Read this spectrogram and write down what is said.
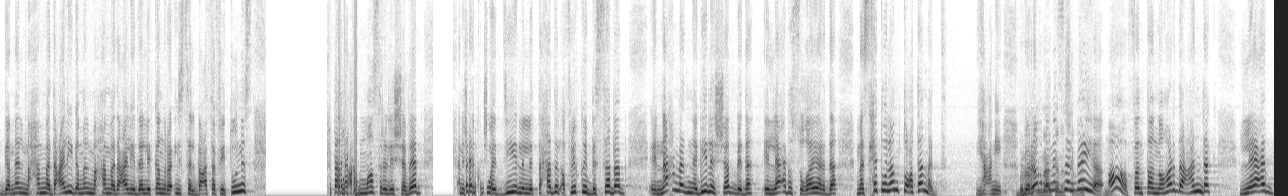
جمال محمد علي. جمال محمد علي ده اللي كان رئيس البعثة في تونس. مصر للشباب. دي للاتحاد الأفريقي بسبب إن أحمد نبيل الشاب ده اللاعب الصغير ده مسحته لم تعتمد. يعني بالرغم من سلبية. آه فأنت النهارده عندك لاعب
